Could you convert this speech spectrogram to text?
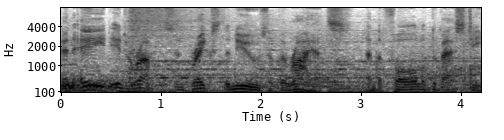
An aide interrupts and breaks the news of the riots and the fall of the Bastille.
